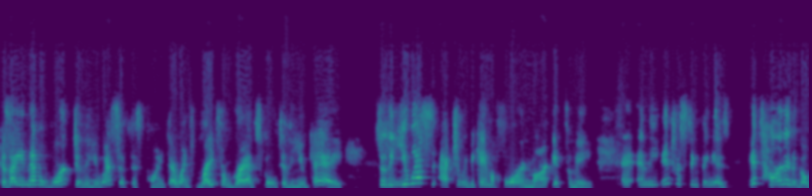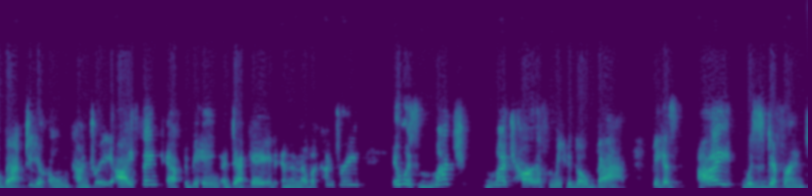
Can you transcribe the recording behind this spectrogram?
Because I had never worked in the US at this point. I went right from grad school to the UK. So the US actually became a foreign market for me. And, and the interesting thing is, it's harder to go back to your own country. I think after being a decade in another country, it was much, much harder for me to go back because I was different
